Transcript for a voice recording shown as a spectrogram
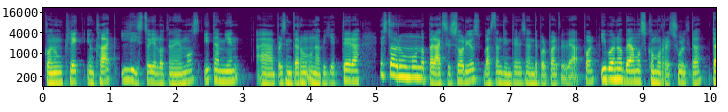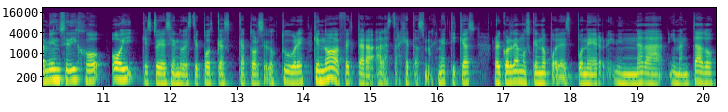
Con un clic y un clack, listo, ya lo tenemos. Y también presentaron una billetera. Esto abre un mundo para accesorios bastante interesante por parte de Apple. Y bueno, veamos cómo resulta. También se dijo hoy que estoy haciendo este podcast 14 de octubre que no afectará a las tarjetas magnéticas. Recordemos que no puedes poner nada imantado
